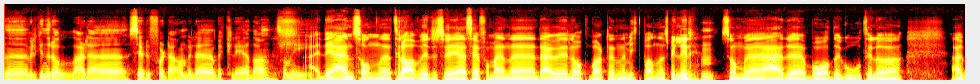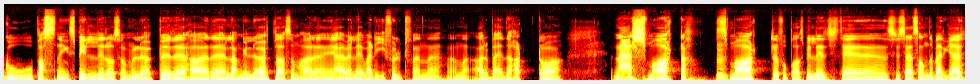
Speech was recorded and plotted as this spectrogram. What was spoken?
eh, hvilken rolle er det ser du for deg han ville bekle da? Sånn i Nei, det er en sånn eh, traver så Jeg ser for meg en eh, Det er jo en, åpenbart en midtbanespiller mm, som er både god til å er god pasningsspiller og som løper, har lange løp, da, som har, er veldig verdifullt for en Han arbeider hardt og Han er smart, da. Mm. Smart fotballspiller, syns jeg Sander Berge er.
